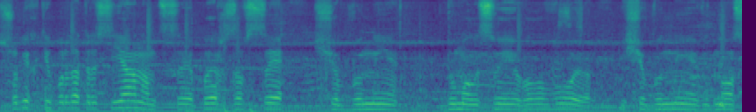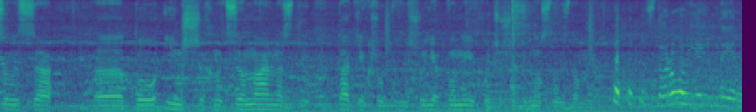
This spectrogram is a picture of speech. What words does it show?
Що б я хотів передати росіянам, це перш за все, щоб вони думали своєю головою і щоб вони відносилися е, до інших національностей, так як щоб що як вони хочуть, щоб відносились до них. здоров'я і миру.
